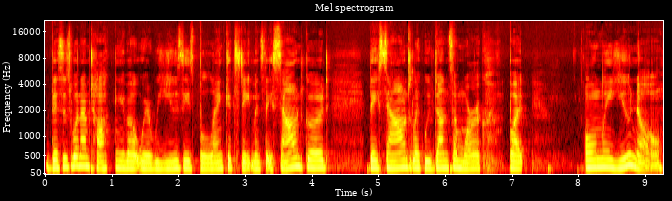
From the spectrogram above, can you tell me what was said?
this is what I'm talking about where we use these blanket statements. They sound good, they sound like we've done some work, but only you know.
